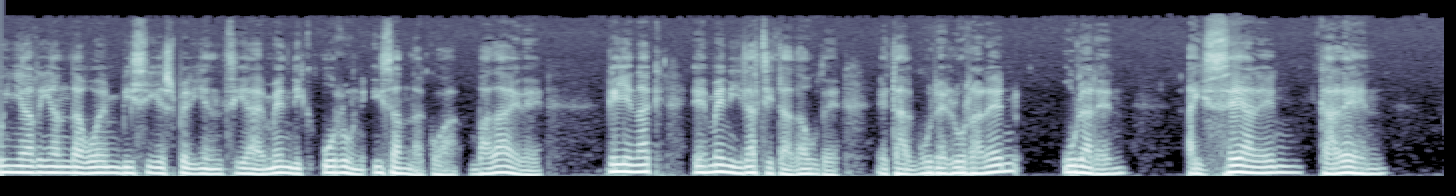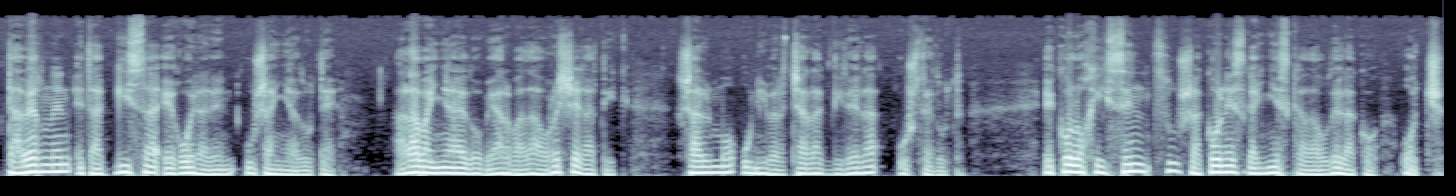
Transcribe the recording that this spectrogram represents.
oinarrian dagoen bizi esperientzia hemendik urrun izandakoa bada ere, gehienak hemen idatzita daude eta gure lurraren, uraren, aizearen, kaleen, tabernen eta giza egoeraren usaina dute alabaina edo behar bada horrexegatik, salmo unibertsalak direla uste dut. Ekologi zentzu sakonez gainezka daudelako, hots.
